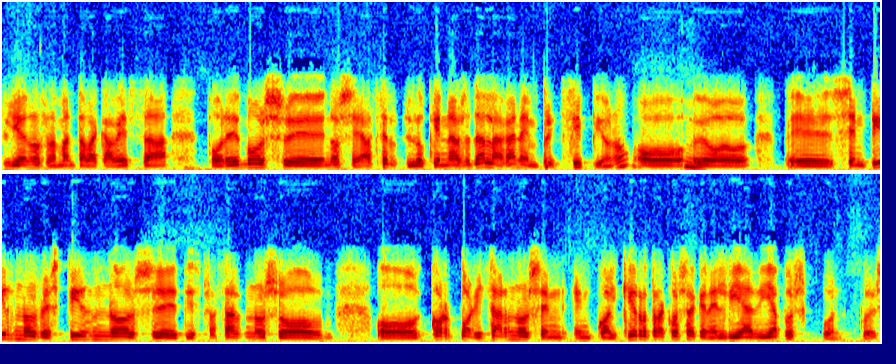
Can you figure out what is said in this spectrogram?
liarnos la manta a la cabeza, podemos, eh, no sé, hacer lo que nos da la gana en principio, ¿no? O, Mm. o, eh, sentirnos, vestirnos, eh, disfrazarnos o, o corporizarnos en, en cualquier otra cosa que en el día a día, pues, bueno, pues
